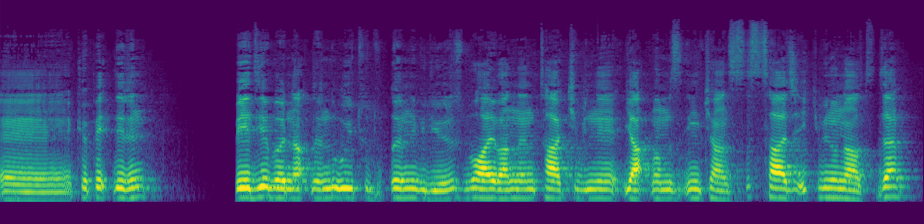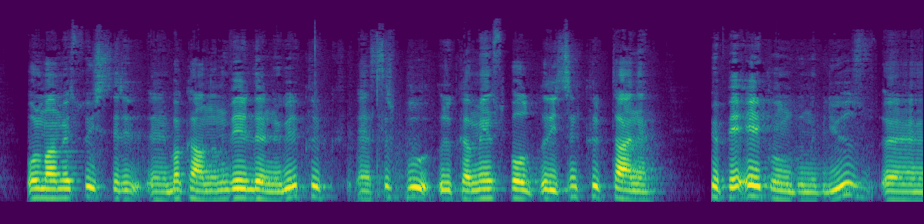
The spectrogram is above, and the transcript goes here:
e, köpeklerin belediye barınaklarında uyutulduklarını biliyoruz. Bu hayvanların takibini yapmamız imkansız. Sadece 2016'da Orman ve Su İşleri e, Bakanlığı'nın verilerine göre 40 e, sırf bu ırka mensup oldukları için 40 tane köpeğe el konulduğunu biliyoruz. E,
